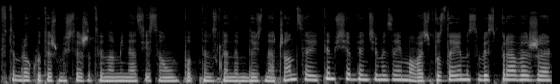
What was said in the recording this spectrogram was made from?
W tym roku też myślę, że te nominacje są pod tym względem dość znaczące i tym się będziemy zajmować, bo zdajemy sobie sprawę, że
